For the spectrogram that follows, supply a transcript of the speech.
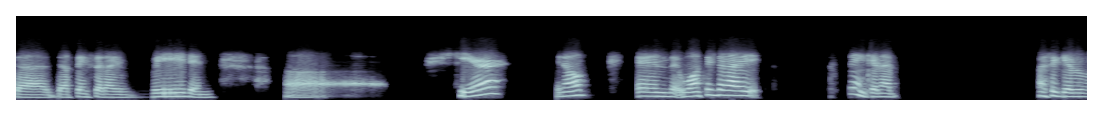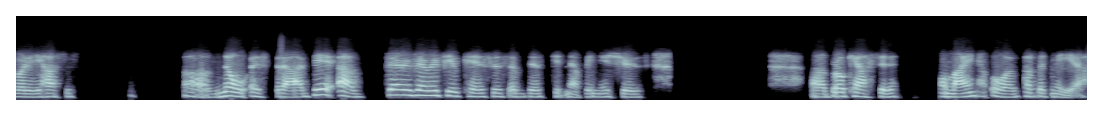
the the things that I read and uh, hear, you know. And one thing that I think, and I I think everybody has to uh, know, is that there are very very few cases of these kidnapping issues uh, broadcasted online or public media,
